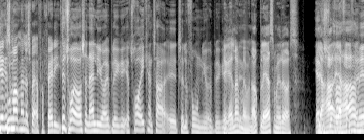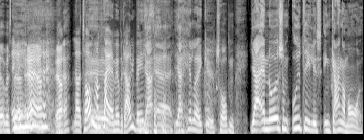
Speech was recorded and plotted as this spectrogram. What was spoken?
virker som bud. om, han er svær at få fat i. Det tror jeg også, han er lige i øjeblikket. Jeg tror ikke, han tager øh, telefonen i øjeblikket. Det er nok, man vil nok blære sig med det også. Ja, jeg du har, jeg har ham her, hvis det er. Ja, ja, ja. Ja. Nå, Torben, ham Øh, snakker jeg med på daglig basis. Jeg er, jeg er heller ikke uh, Torben. Jeg er noget, som uddeles en gang om året.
